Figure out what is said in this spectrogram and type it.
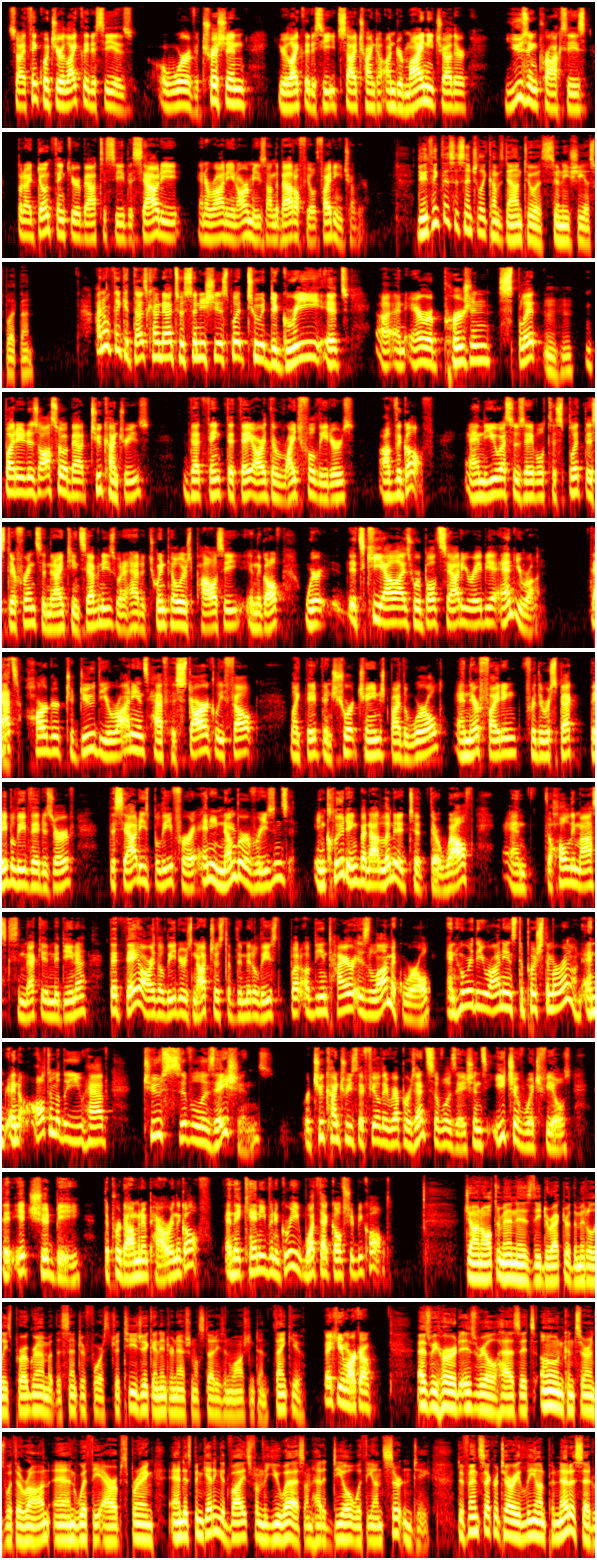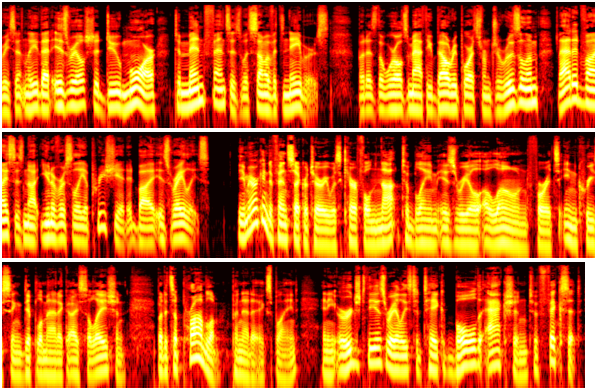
So I think what you're likely to see is a war of attrition. You're likely to see each side trying to undermine each other using proxies, but I don't think you're about to see the Saudi and Iranian armies on the battlefield fighting each other. Do you think this essentially comes down to a Sunni Shia split then? I don't think it does come down to a Sunni Shia split. To a degree, it's uh, an Arab Persian split, mm-hmm. but it is also about two countries that think that they are the rightful leaders of the Gulf. And the U.S. was able to split this difference in the 1970s when it had a twin pillars policy in the Gulf, where its key allies were both Saudi Arabia and Iran. That's harder to do. The Iranians have historically felt like they've been shortchanged by the world, and they're fighting for the respect they believe they deserve. The Saudis believe, for any number of reasons, including but not limited to their wealth and the holy mosques in Mecca and Medina, that they are the leaders not just of the Middle East, but of the entire Islamic world. And who are the Iranians to push them around? And, and ultimately, you have two civilizations or two countries that feel they represent civilizations, each of which feels that it should be the predominant power in the Gulf. And they can't even agree what that Gulf should be called. Jon Alterman is the director of the Middle East program at the Center for Strategic and International Studies in Washington. Thank you. Thank you, Marco. As we heard, Israel has its own concerns with Iran and with the Arab Spring, and it's been getting advice from the U.S. on how to deal with the uncertainty. Defense Secretary Leon Panetta said recently that Israel should do more to mend fences with some of its neighbors. But as the world's Matthew Bell reports from Jerusalem, that advice is not universally appreciated by Israelis. The American Defense Secretary was careful not to blame Israel alone for its increasing diplomatic isolation. But it's a problem, Panetta explained, and he urged the Israelis to take bold action to fix it.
